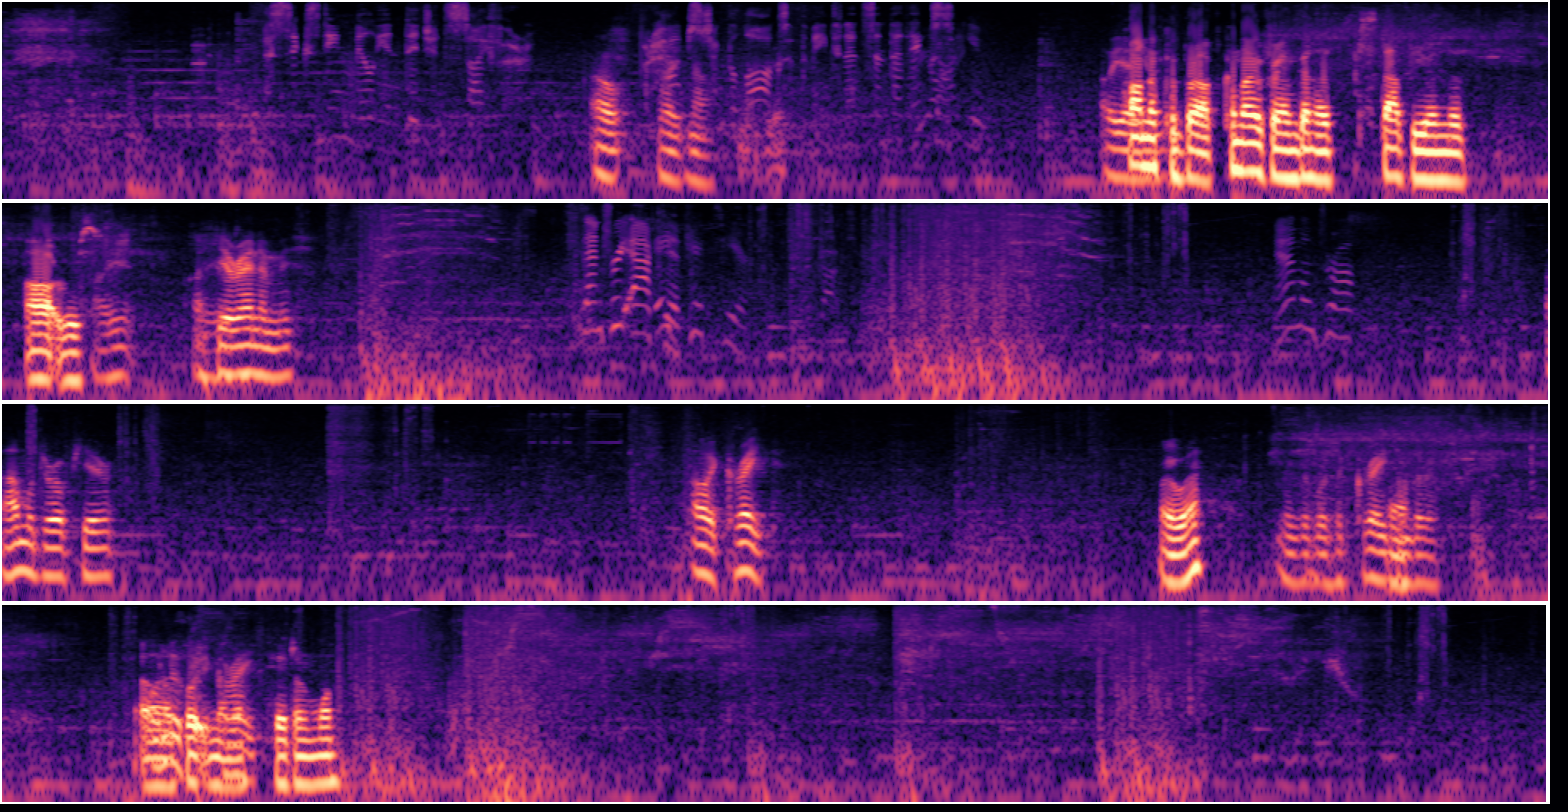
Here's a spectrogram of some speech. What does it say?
A 16 million digit cipher. oh, Perhaps right now. check the logs of the maintenance synthetics. Got you. Oh yeah, Hoenikker, bro, come over here. I'm gonna stab you in the arteries. I I hear enemies. Sentry active. Kids here. Ammo drop. Ammo drop here. Oh, a crate. Wait, where? There was a crate Oh. on the. Oh, Oh, I look, thought you meant great. a hidden one.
